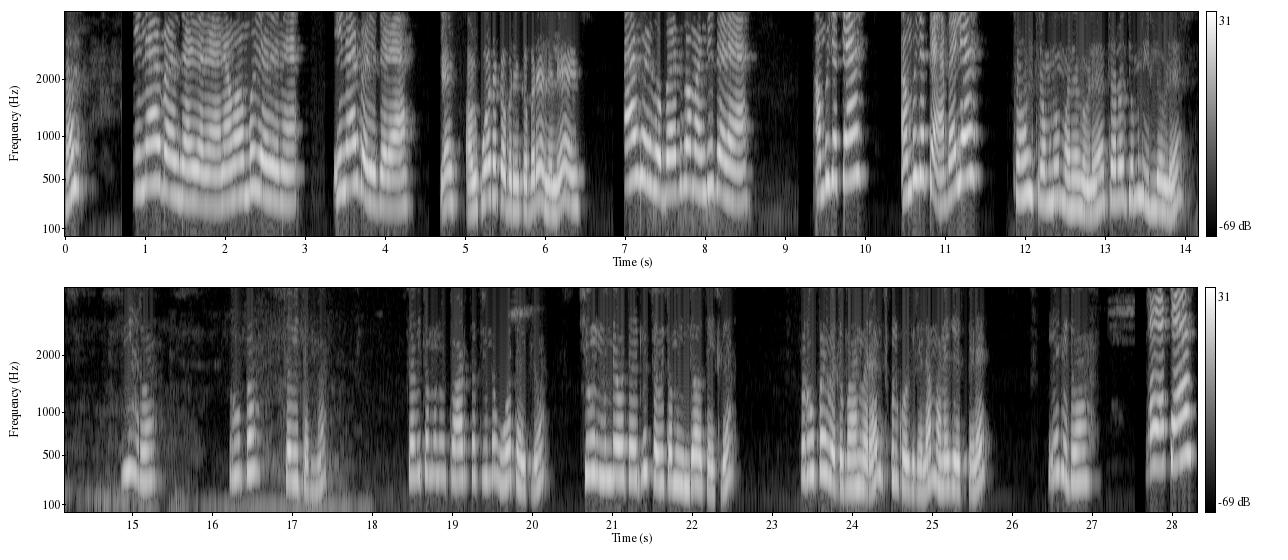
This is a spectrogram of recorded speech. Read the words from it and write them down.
ಹಾಂ? ಇನ್ನಾರು ಬರ್ತಾ ಇದ್ದಾರೆ ನಮ್ಮ ಅಂಬುಜ ಇದ್ದಾನೆ ಇನ್ನಾರು ಬರೀತಾರೆ ಏ ಅವಳು ಓದಕ್ಕ ಬರೋಕ ಬರಲ್ಲೇ ಈಗ ಬರ್ಸ್ಕೊಂಡ್ ಬಂದಿದ್ದಾಳೆ. ಅಂಬುಜಕ್ಕೆ ಅಂಬುಜಕ್ಕೆ ಬೈಲೆ? ಸಾವಿತ್ರಮ್ಮನು ಮನೆಗವಳೆ ಸರೋಜಮ್ಮನು ಇಲ್ಲವಳೆ. ಇನ್ಯಾರು? ರೂಪ ಸವಿತಮ್ಮ. ಸವಿತಮ್ಮನು ತೋಟದಿಂದ ಓದ್ತಾ ಇದ್ಲು. ಶಿವನ್ ಮುಂದೆ ಓದ್ತಾ ಇದ್ಲು ಸವಿತಮ್ಮ ಹಿಂದೆ ಓದ್ತಾ ಇದ್ಲು. ರೂಪ ಇವತ್ತು ಭಾನುವಾರ ಸ್ಕೂಲ್ಗೆ ಹೋಗಿರಲ್ಲ ಮನೆಗೆ ಇರ್ತಾಳೆ. ಏನಿದು? ಯಾಕೆ?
